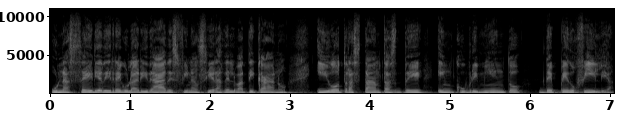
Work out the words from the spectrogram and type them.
una serie de irregularidades financieras del Vaticano y otras tantas de encubrimiento de pedofilia.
